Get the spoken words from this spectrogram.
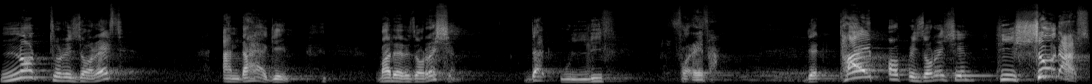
Not to resurrect and die again, but a resurrection that will live forever. The type of resurrection he showed us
